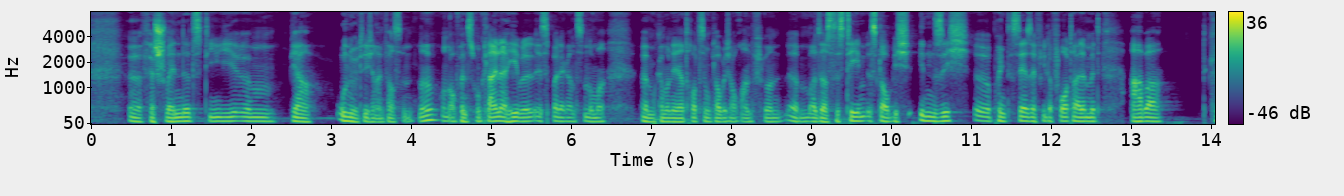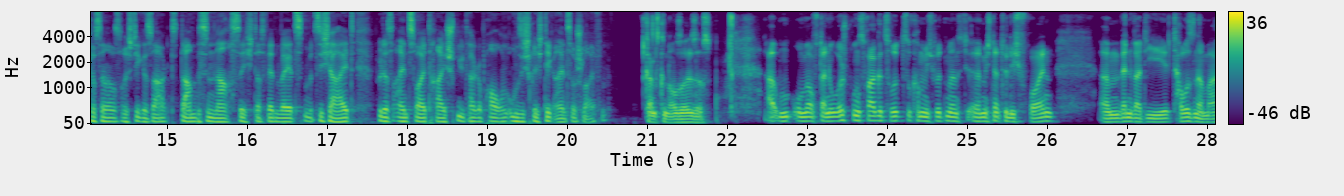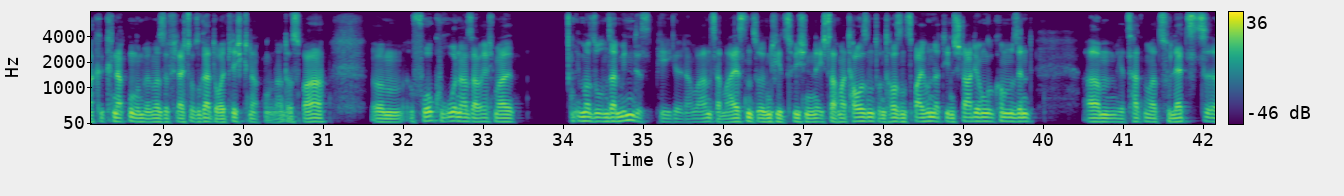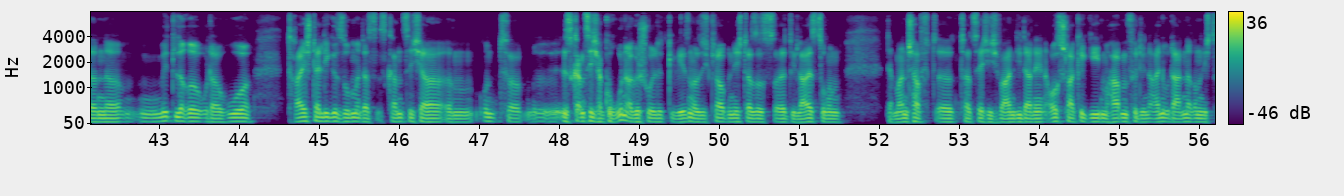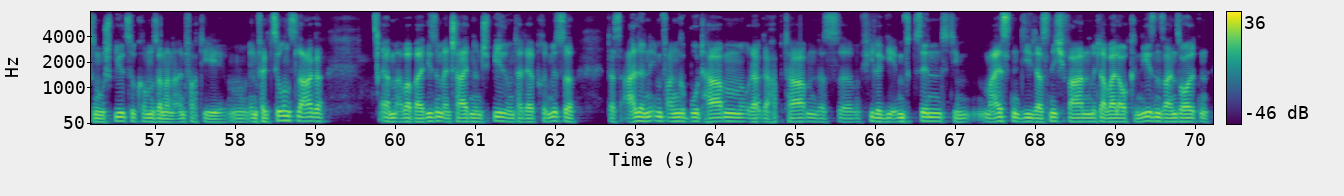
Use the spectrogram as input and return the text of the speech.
äh, verschwendet, die ähm, ja unnötig einfach sind. Ne? Und auch wenn es nur ein kleiner Hebel ist bei der ganzen Nummer, ähm, kann man den ja trotzdem, glaube ich, auch anführen. Ähm, also das System ist, glaube ich, in sich, äh, bringt es sehr, sehr viele Vorteile mit, aber Christian hat das richtig gesagt, da ein bisschen Nachsicht, das werden wir jetzt mit Sicherheit für das ein, zwei, drei Spieltage brauchen, um sich richtig einzuschleifen. Ganz genau so ist es. Äh, um, um auf deine Ursprungsfrage zurückzukommen, ich würde mich, äh, mich natürlich freuen, ähm, wenn wir die Tausender-Marke knacken und wenn wir sie vielleicht auch sogar deutlich knacken. Ne? Das war ähm, vor Corona, sage ich mal, immer so unser Mindestpegel. Da waren es ja meistens irgendwie zwischen, ich sag mal, 1000 und 1200, die ins Stadion gekommen sind. Ähm, jetzt hatten wir zuletzt äh, eine mittlere oder hohe dreistellige Summe. Das ist ganz sicher ähm, und äh, ist ganz sicher Corona geschuldet gewesen. Also ich glaube nicht, dass es äh, die Leistungen der Mannschaft äh, tatsächlich waren, die da den Ausschlag gegeben haben, für den einen oder anderen nicht zu einem Spiel zu kommen, sondern einfach die äh, Infektionslage. Ähm, aber bei diesem entscheidenden Spiel unter der Prämisse, dass alle ein Impfangebot haben oder gehabt haben, dass äh, viele geimpft sind, die meisten, die das nicht waren, mittlerweile auch genesen sein sollten,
